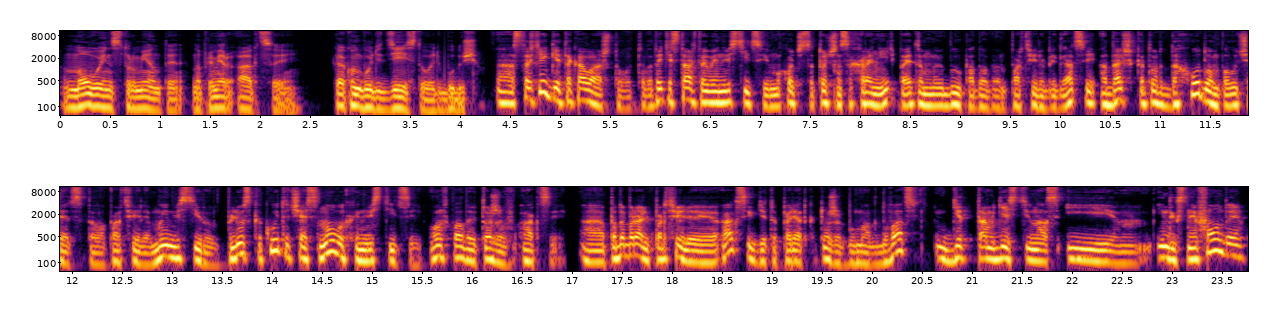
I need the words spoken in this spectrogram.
новые инструменты, например, акции? Как он будет действовать в будущем? А, стратегия такова, что вот, вот эти стартовые инвестиции ему хочется точно сохранить, поэтому и был подобран портфель облигаций. А дальше, который доход он получает с этого портфеля, мы инвестируем. Плюс какую-то часть новых инвестиций он вкладывает тоже в акции. А, подобрали портфели акций, где-то порядка тоже бумаг 20. Где-то там есть у нас и индексные фонды,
